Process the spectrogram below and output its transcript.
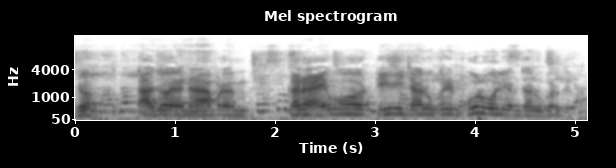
જો આ જો એને આપણે ઘરે આવ્યો ટીવી ચાલુ કરીને ફૂલ વોલ્યુમ ચાલુ કરી દીધું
